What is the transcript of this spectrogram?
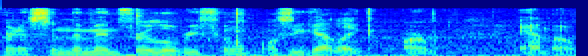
We're gonna send them in for a little refuel. Also, you got like arm ammo.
